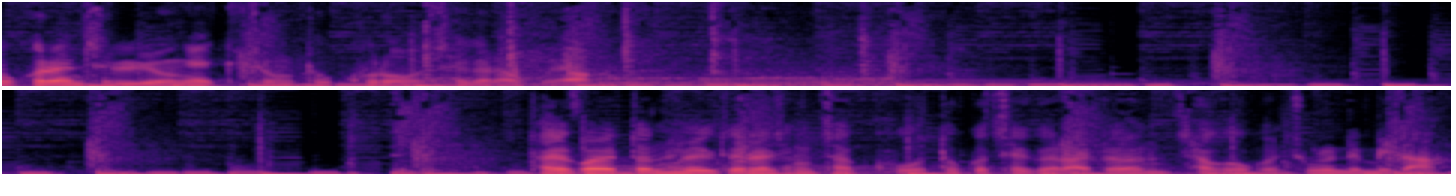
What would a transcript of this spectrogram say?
토크렌치를 이용해 규정 토크로 체결하고요. 탈거했던 휠들을 장착 후 토크 체결하면 작업은 종료됩니다.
